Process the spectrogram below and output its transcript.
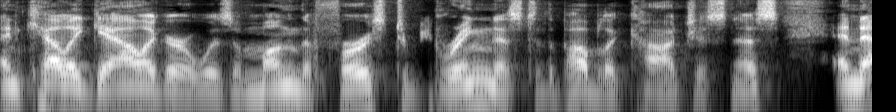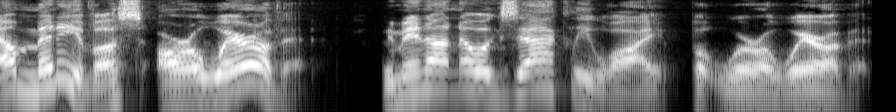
And Kelly Gallagher was among the first to bring this to the public consciousness. And now many of us are aware of it. We may not know exactly why, but we're aware of it.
